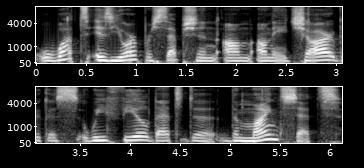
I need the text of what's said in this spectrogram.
what is your perception on on HR? Because we feel that the the mindset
